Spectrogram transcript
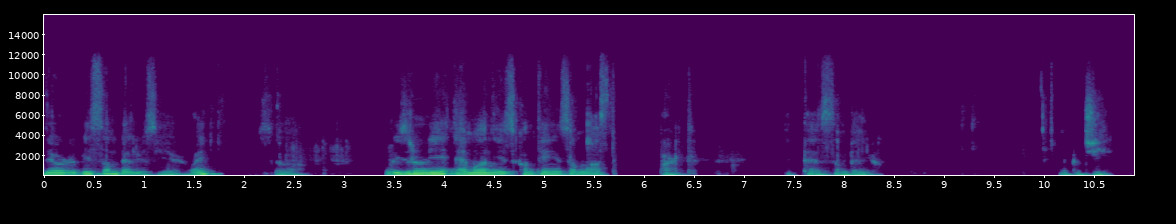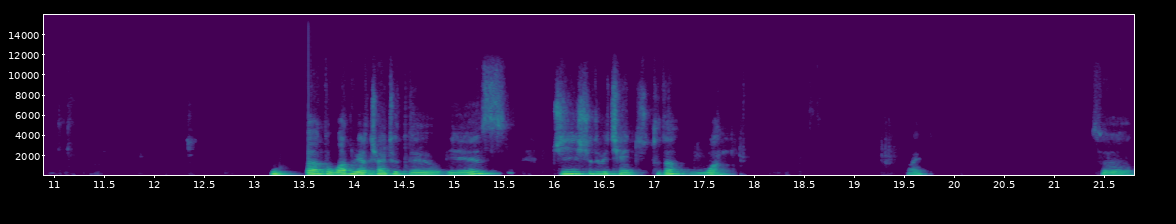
there will be some values here, right? So originally M1 is containing some last part. It has some value, like a G. But what we are trying to do is G should be changed to the one, right? So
